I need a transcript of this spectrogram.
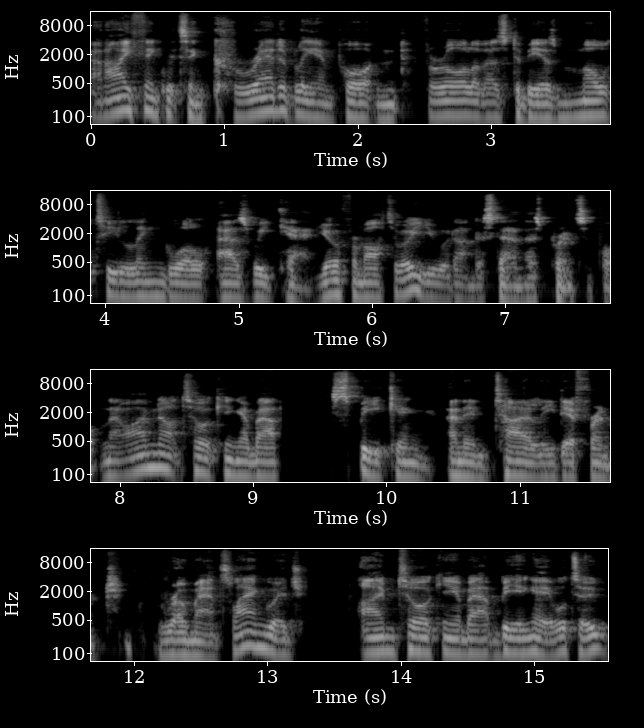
And I think it's incredibly important for all of us to be as multilingual as we can. You're from Ottawa, you would understand this principle. Now, I'm not talking about speaking an entirely different Romance language. I'm talking about being able to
